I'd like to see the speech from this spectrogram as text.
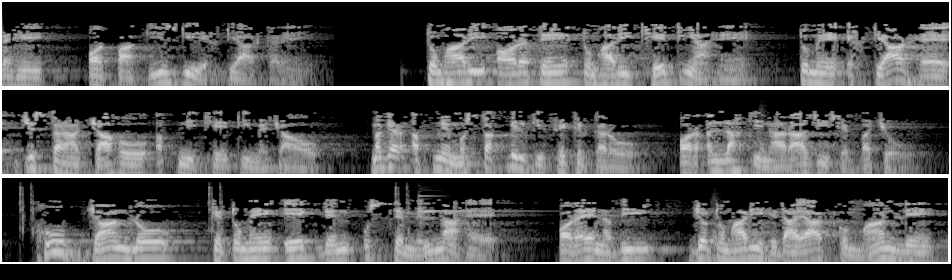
رہیں اور پاکیزگی اختیار کریں۔ تمہاری عورتیں تمہاری کھیتیاں ہیں۔ تمہیں اختیار ہے جس طرح چاہو اپنی کھیتی میں جاؤ، مگر اپنے مستقبل کی فکر کرو اور اللہ کی ناراضی سے بچو۔ خوب جان لو کہ تمہیں ایک دن اس سے ملنا ہے۔ اور اے نبی، جو تمہاری ہدایات کو مان لیں،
